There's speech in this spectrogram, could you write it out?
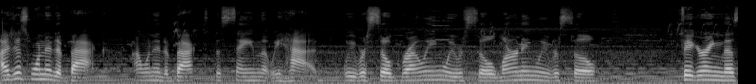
I just wanted it back. I wanted it back to the same that we had. We were still growing, we were still learning, we were still figuring this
